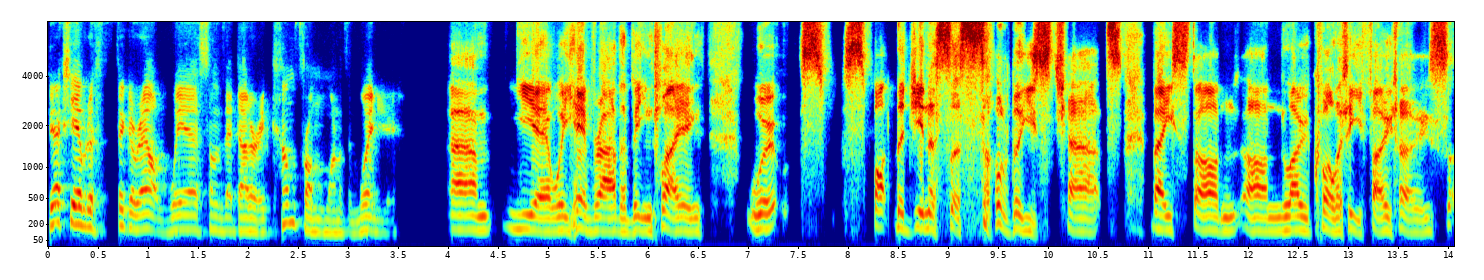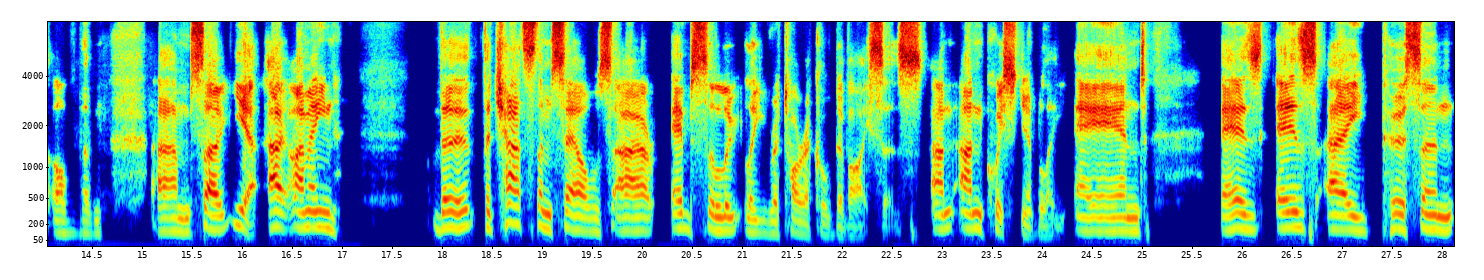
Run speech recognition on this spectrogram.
you actually able to figure out where some of that data had come from. One of them, weren't you? Um, yeah, we have rather been playing spot the genesis of these charts based on on low quality photos of them. Um, so yeah, I, I, mean, the the charts themselves are absolutely rhetorical devices, un, unquestionably, and as as a person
